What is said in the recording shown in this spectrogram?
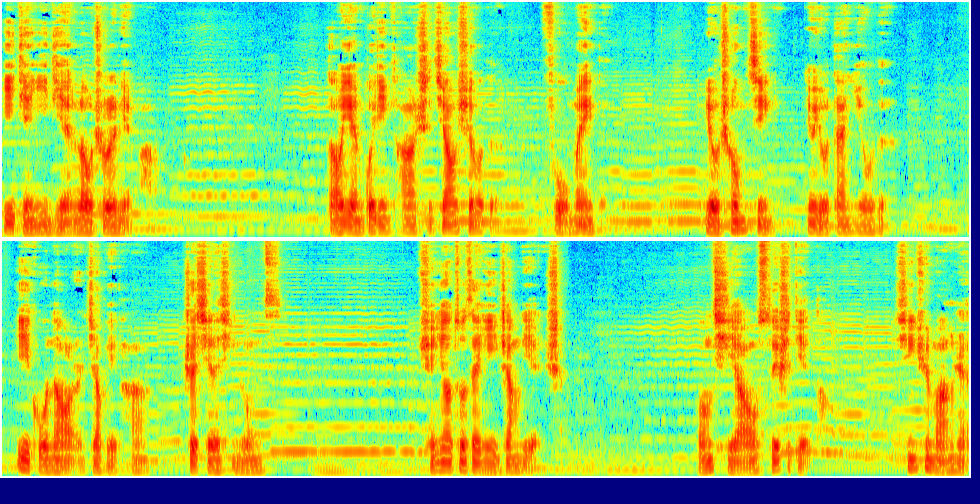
一点一点露出了脸庞。导演规定她是娇羞的、妩媚的，有憧憬又有担忧的，一股脑儿交给她这些的形容词，全要做在一张脸上。王启尧虽是点头，心却茫然，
